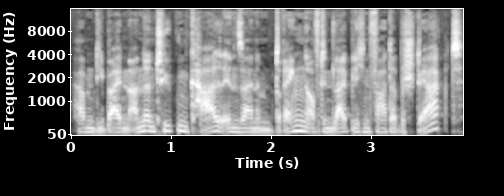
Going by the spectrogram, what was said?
Haben die beiden anderen Typen Karl in seinem Drängen auf den leiblichen Vater bestärkt?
